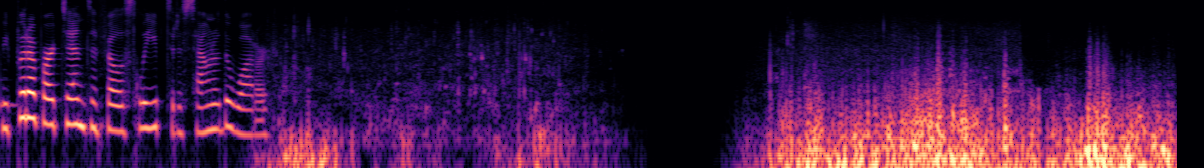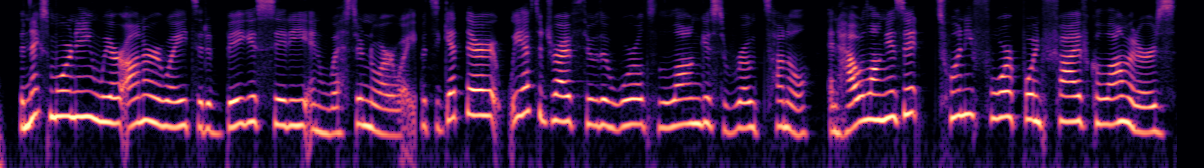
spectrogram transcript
We put up our tent and fell asleep to the sound of the water. Next morning, we are on our way to the biggest city in western Norway. But to get there, we have to drive through the world's longest road tunnel. And how long is it? 24.5 kilometers.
